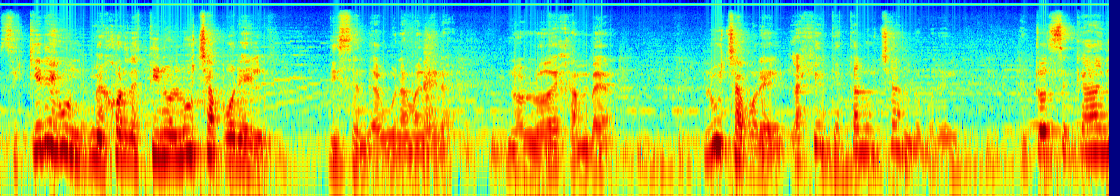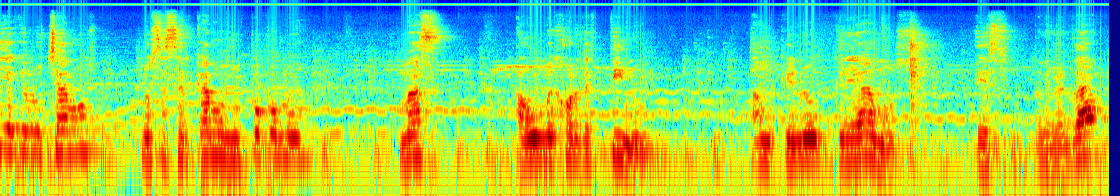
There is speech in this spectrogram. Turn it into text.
Si quieres un mejor destino, lucha por él, dicen de alguna manera, nos lo dejan ver. Lucha por él, la gente está luchando por él. Entonces cada día que luchamos nos acercamos un poco más a un mejor destino, aunque no creamos eso. De verdad,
